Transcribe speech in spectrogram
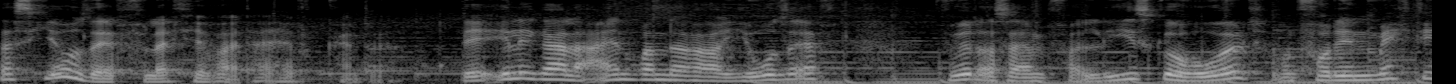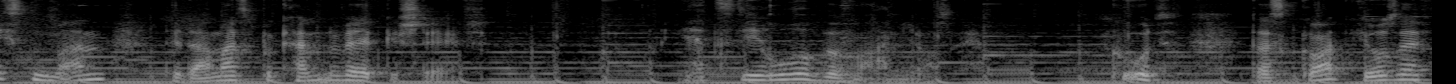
dass Josef vielleicht hier weiterhelfen könnte. Der illegale Einwanderer Josef wird aus seinem Verlies geholt und vor den mächtigsten Mann der damals bekannten Welt gestellt. Jetzt die Ruhe bewahren, Josef. Gut, dass Gott Josef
